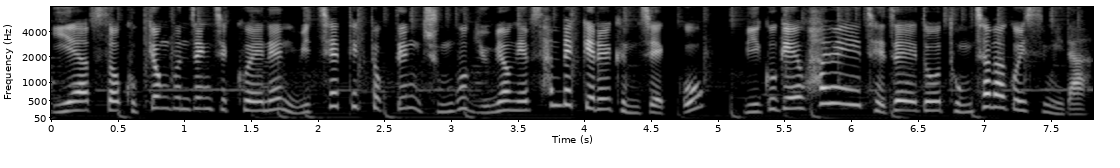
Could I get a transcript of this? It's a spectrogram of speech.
이에 앞서 국경 분쟁 직후에는 위챗 틱톡 등 중국 유명 앱 300개를 금지했고 미국의 화웨이 제재에도 동참하고 있습니다.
